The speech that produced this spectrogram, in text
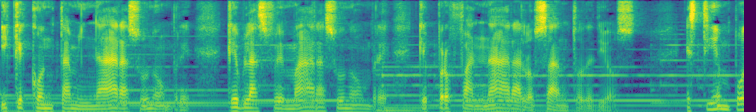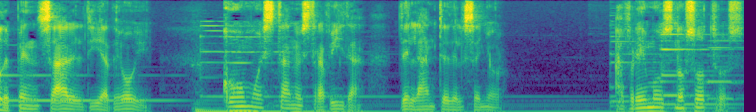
y que contaminara su nombre, que blasfemara su nombre, que profanara lo santo de Dios. Es tiempo de pensar el día de hoy cómo está nuestra vida delante del Señor. ¿Habremos nosotros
